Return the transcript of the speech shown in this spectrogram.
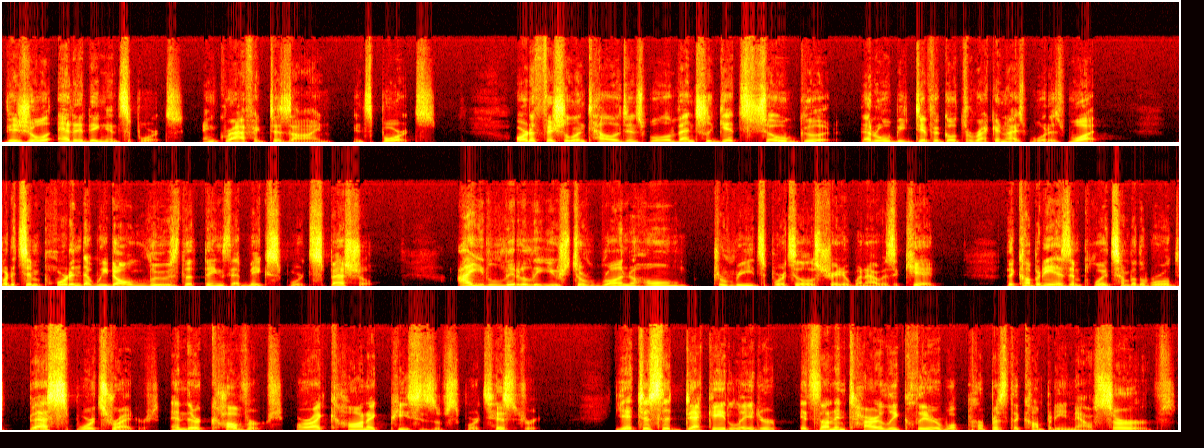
visual editing in sports, and graphic design in sports artificial intelligence will eventually get so good that it will be difficult to recognize what is what. But it's important that we don't lose the things that make sports special. I literally used to run home to read Sports Illustrated when I was a kid. The company has employed some of the world's best sports writers, and their covers are iconic pieces of sports history. Yet, just a decade later, it's not entirely clear what purpose the company now serves.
